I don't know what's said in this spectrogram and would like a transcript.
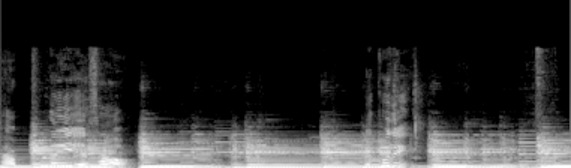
자 플레이해서 레코딩.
